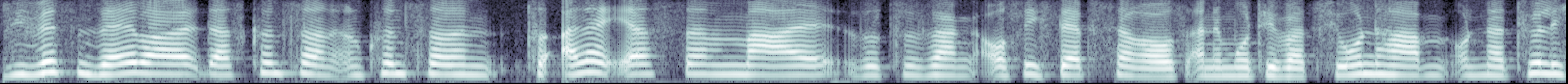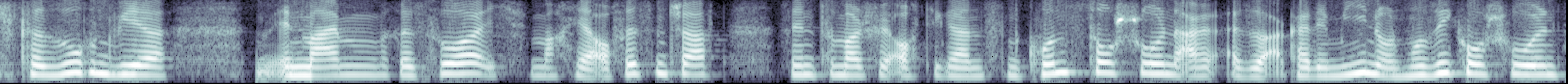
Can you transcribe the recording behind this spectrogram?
Sie wissen selber, dass Künstlerinnen und Künstlerinnen zuallererst einmal sozusagen aus sich selbst heraus eine Motivation haben. Und natürlich versuchen wir in meinem Ressort, ich mache ja auch Wissenschaft, sind zum Beispiel auch die ganzen Kunsthochschulen, also Akademien und Musikhochschulen.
